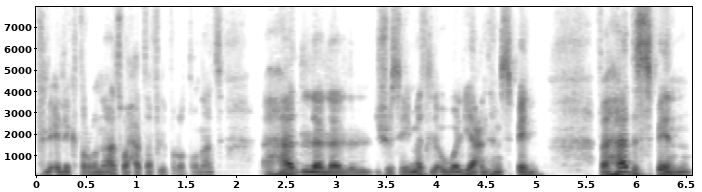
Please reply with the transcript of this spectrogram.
في الإلكترونات وحتى في البروتونات هاد الجسيمات الأولية عندهم spin. فهذا ال spin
